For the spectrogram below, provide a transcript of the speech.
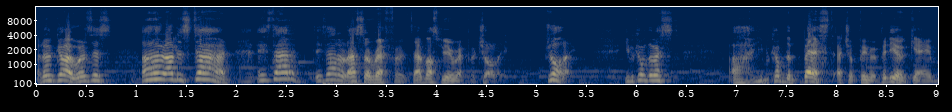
I don't go. What is this? I don't understand. Is that a, is that a, that's a reference? That must be a reference, surely. Surely. You become the best Ah, you become the best at your favorite video game,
